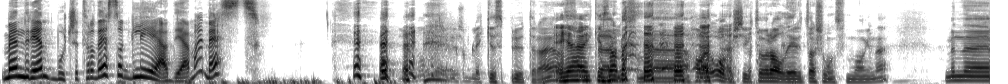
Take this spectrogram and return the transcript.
Men rent bortsett fra det, så gleder jeg meg mest. Nå ser du så blekket spruter her. Ja, ikke sant? Liksom, jeg har oversikt over alle irritasjonsformangene. Men eh,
